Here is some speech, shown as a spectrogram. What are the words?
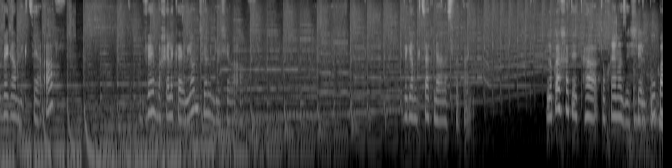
וגם בקצה האף ובחלק העליון של גשר האף וגם קצת מעל השפתיים. לוקחת את התוחם הזה של פופה,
